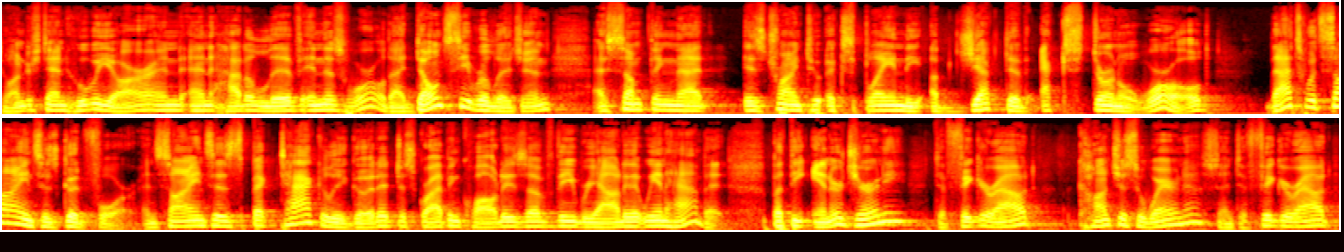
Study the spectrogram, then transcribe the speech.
to understand who we are and, and how to live in this world. I don't see religion as something that is trying to explain the objective external world, that's what science is good for. And science is spectacularly good at describing qualities of the reality that we inhabit. But the inner journey to figure out conscious awareness and to figure out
